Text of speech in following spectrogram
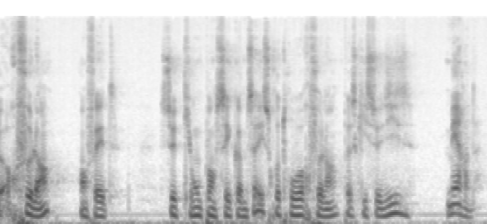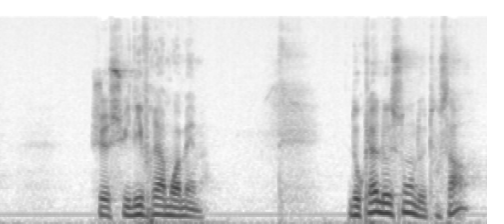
orphelin en fait. Ceux qui ont pensé comme ça ils se retrouvent orphelins parce qu'ils se disent merde je suis livré à moi-même. Donc la leçon de tout ça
